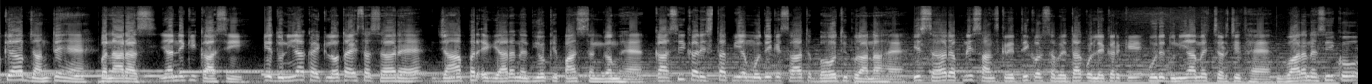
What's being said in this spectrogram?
क्या आप जानते हैं, बनारस, यानी कि काशी, ये दुनिया का इकलौता ऐसा शहर है, जहाँ पर 11 नदियों के पाँच संगम हैं। काशी का रिश्ता पीएम मोदी के साथ बहुत ही पुराना है। ये शहर अपनी सांस्कृतिक और सभ्यता को लेकर के पूरी दुनिया में चर्चित है। वाराणसी को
